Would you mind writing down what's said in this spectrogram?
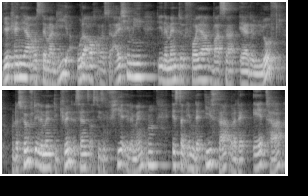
Wir kennen ja aus der Magie oder auch aus der Alchemie die Elemente Feuer, Wasser, Erde, Luft. Und das fünfte Element, die Quintessenz aus diesen vier Elementen, ist dann eben der Ether oder der Äther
